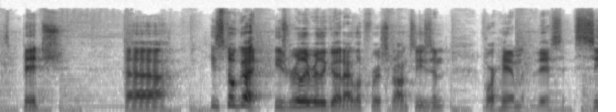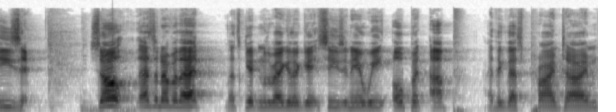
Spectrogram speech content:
he's a bitch. Uh, he's still good. He's really, really good. I look for a strong season for him this season. So that's enough of that. Let's get into the regular season here. We open up. I think that's prime time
